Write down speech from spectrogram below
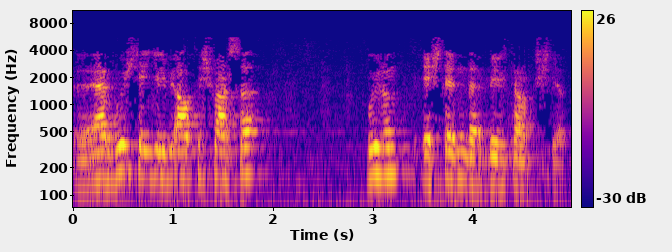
Ee, Eğer bu işle ilgili bir alkış varsa buyurun eşlerini de birlikte alkışlayalım.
